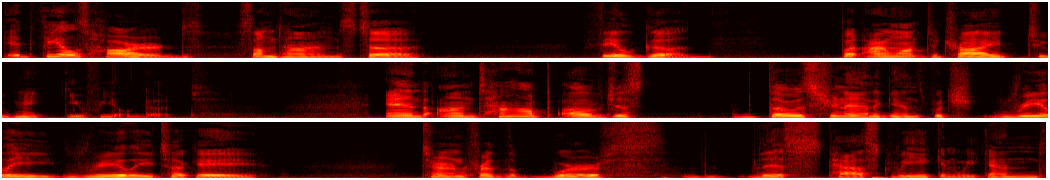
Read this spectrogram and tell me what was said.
It feels hard sometimes to feel good. But I want to try to make you feel good. And on top of just those shenanigans, which really, really took a turn for the worse this past week and weekend.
